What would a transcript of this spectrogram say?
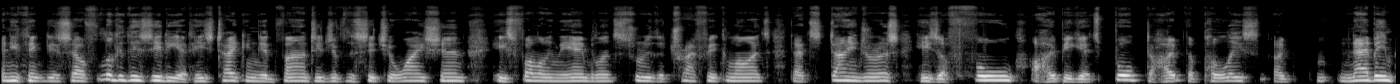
And you think to yourself, look at this idiot. He's taking advantage of the situation. He's following the ambulance through the traffic lights. That's dangerous. He's a fool. I hope he gets booked. I hope the police nab him.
